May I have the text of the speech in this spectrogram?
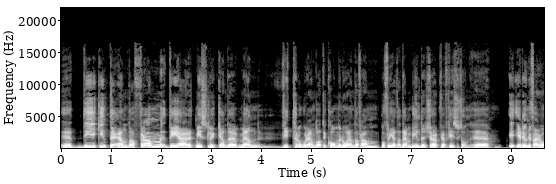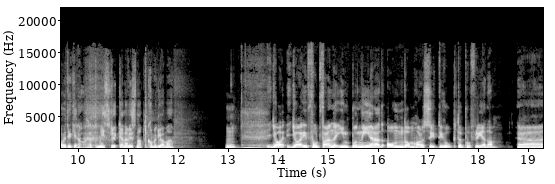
Eh, det gick inte ända fram. Det är ett misslyckande men vi tror ändå att det kommer nog ända fram på fredag. Den bilden köper vi av Kristersson. Eh, är det ungefär vad vi tycker? Ja, ett misslyckande vi snabbt kommer glömma. Mm. Jag, jag är fortfarande imponerad om de har sytt ihop det på fredag. Uh,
